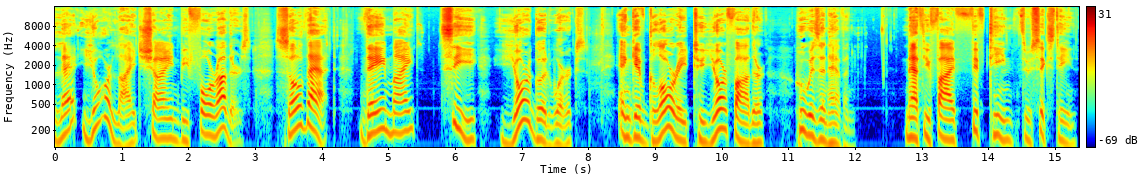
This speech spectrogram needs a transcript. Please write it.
let your light shine before others, so that they might see your good works and give glory to your Father who is in heaven. Matthew 5 15 through 16.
